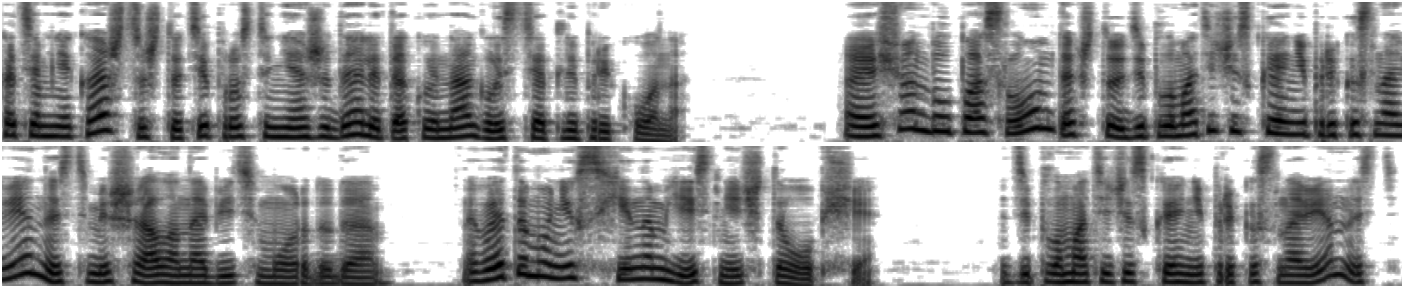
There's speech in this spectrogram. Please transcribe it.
хотя мне кажется, что те просто не ожидали такой наглости от лепрекона. А еще он был послом, так что дипломатическая неприкосновенность мешала набить морду, да. В этом у них с Хином есть нечто общее. Дипломатическая неприкосновенность?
